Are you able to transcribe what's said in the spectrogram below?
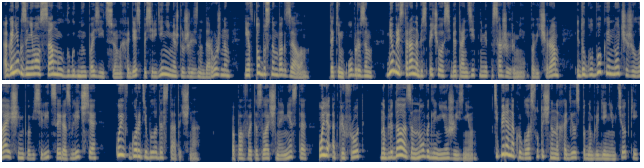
Огонек занимал самую выгодную позицию, находясь посередине между железнодорожным и автобусным вокзалом. Таким образом, днем ресторан обеспечивал себя транзитными пассажирами, по вечерам и до глубокой ночи желающими повеселиться и развлечься, коих в городе было достаточно. Попав в это злачное место, Оля, открыв рот, наблюдала за новой для нее жизнью. Теперь она круглосуточно находилась под наблюдением тетки,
